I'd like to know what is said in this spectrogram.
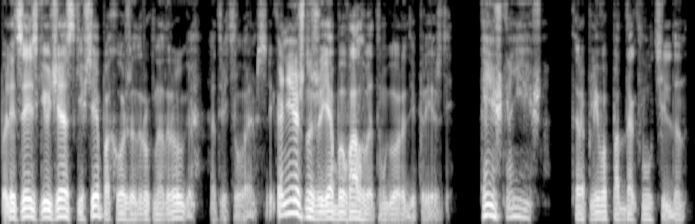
Полицейские участки все похожи друг на друга, — ответил Ваймс. — И, конечно же, я бывал в этом городе прежде. — Конечно, конечно, — торопливо поддакнул Тильден. —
